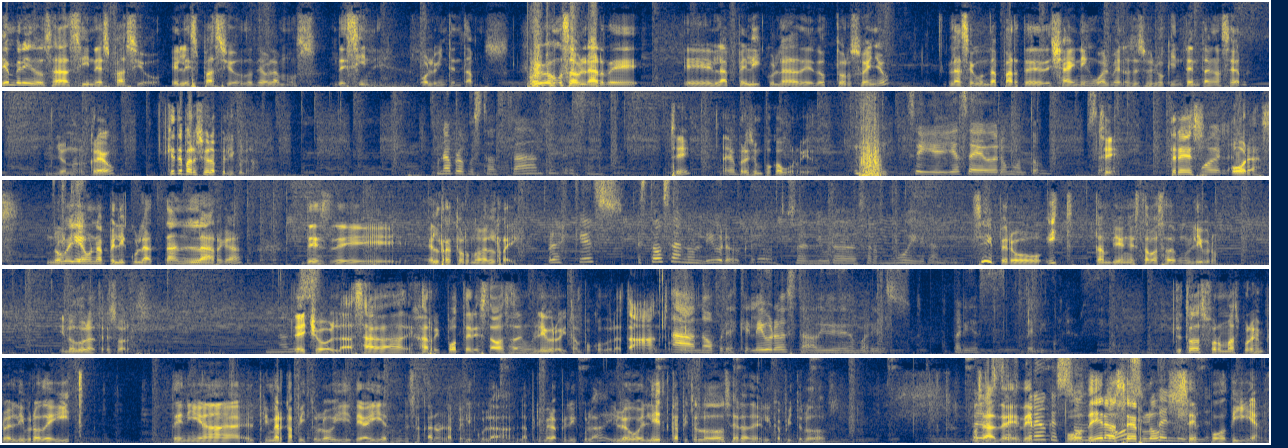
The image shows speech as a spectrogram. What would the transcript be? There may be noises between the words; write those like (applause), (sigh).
Bienvenidos a Cine Espacio, el espacio donde hablamos de cine, o lo intentamos. Hoy vamos a hablar de eh, la película de Doctor Sueño, la segunda parte de The Shining, o al menos eso es lo que intentan hacer. Yo no lo creo. ¿Qué te pareció la película? Una propuesta bastante interesante. ¿Sí? A mí me pareció un poco aburrido. (laughs) sí, ya se dura un montón. O sea, Sí, tres horas. No Es veía que- una película tan larga desde El Retorno del Rey. Pero es que es, está basada en un libro, creo. Entonces el libro debe ser muy grande. Sí, pero It también está basado en un libro. Y no dura tres horas. No De hecho, sé. la saga de Harry Potter está basada en un libro y tampoco dura tanto. Ah, tiempo. no, pero es que el libro está dividido en varios, varias películas. De todas formas, por ejemplo, el libro de It tenía el primer capítulo y de ahí es donde sacaron la película, la primera película. Y luego el It capítulo 2 era del capítulo 2. O sea, de, poder hacerlo, se podían.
